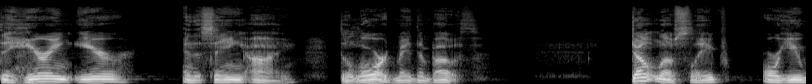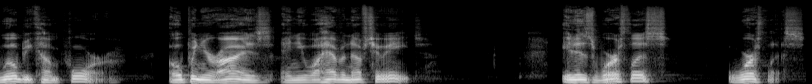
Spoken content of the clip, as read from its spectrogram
The hearing ear and the seeing eye, the Lord made them both. Don't love sleep, or you will become poor. Open your eyes, and you will have enough to eat. It is worthless, worthless,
